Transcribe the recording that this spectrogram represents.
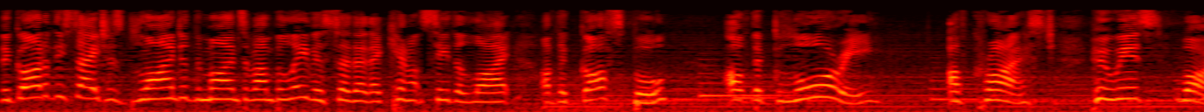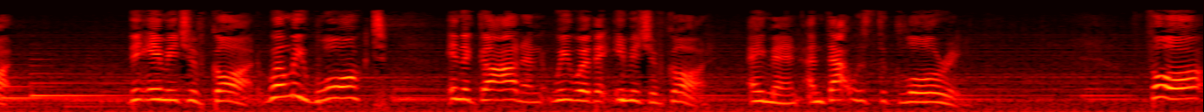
The God of this age has blinded the minds of unbelievers so that they cannot see the light of the gospel of the glory of Christ, who is what? The image of God. When we walked in the garden, we were the image of God. Amen. And that was the glory. For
